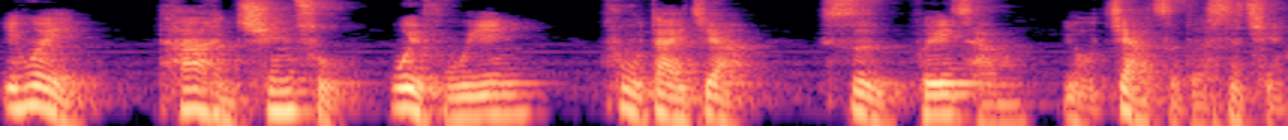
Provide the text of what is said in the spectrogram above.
因为他很清楚为福音付代价是非常有价值的事情。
